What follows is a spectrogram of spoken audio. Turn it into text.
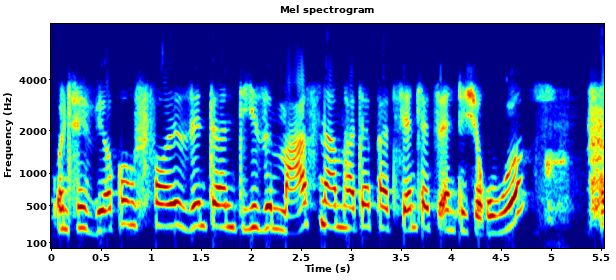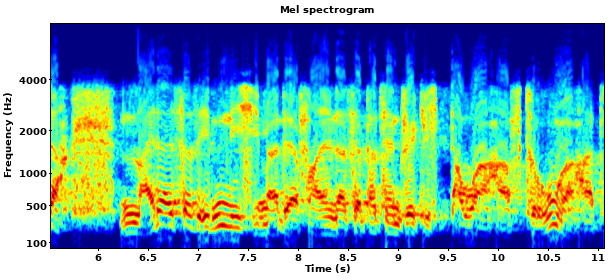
Und wie wirkungsvoll sind dann diese Maßnahmen? Hat der Patient letztendlich Ruhe? Ja, leider ist das eben nicht immer der Fall, dass der Patient wirklich dauerhaft Ruhe hat.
